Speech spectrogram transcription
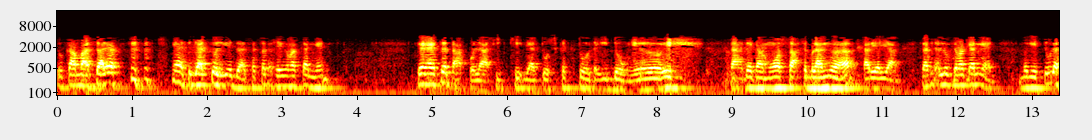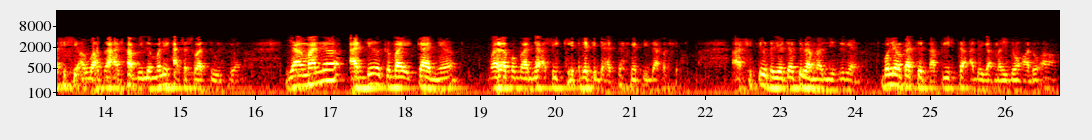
Tukang masak dia kan, Terjatuh sikit dah Satu tak saya makan kan Dia kata tak apalah Sikit jatuh seketul tak hidung je. Ish. Tak ada kan Mosak sebelanga ha? Kari ayam. Tapi tak lupa makan kan? Begitulah sisi Allah Ta'ala Bila melihat sesuatu tu. Yang mana ada kebaikannya Walaupun banyak sikit Ada kejahatan yang tidak ha, Situ terjatuh tu lah majlis tu kan. Boleh orang kata Tapi tak ada kat majlis doa-doa?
